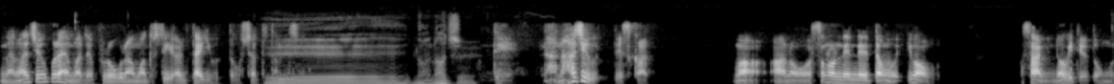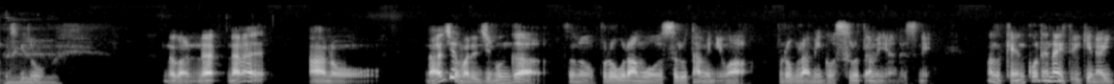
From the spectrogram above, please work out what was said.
70ぐらいまでプログラマーとしてやりたいよっておっしゃってたんですよ。えー、70? で、70ですか？まあ、あの、その年齢多分今、さらに伸びてると思うんですけど、えーだからな、なら、あの、70まで自分が、その、プログラムをするためには、プログラミングをするためにはですね、まず健康でないといけない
